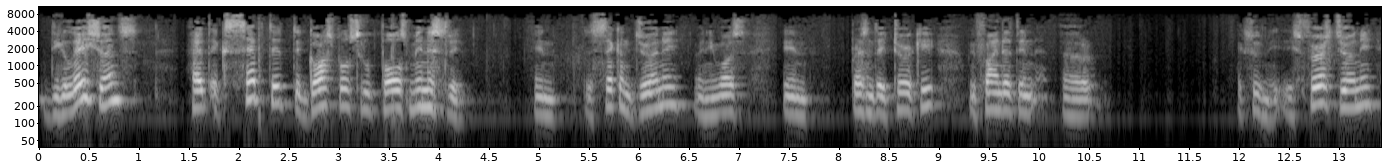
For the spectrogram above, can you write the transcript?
The Galatians had accepted the gospel through Paul's ministry. In the second journey, when he was in present day Turkey, we find it in, uh, excuse me, his first journey,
